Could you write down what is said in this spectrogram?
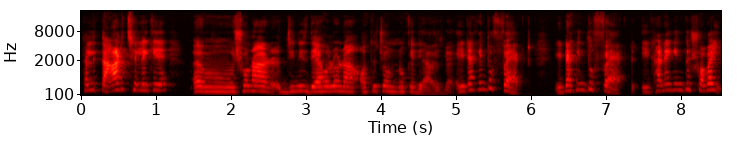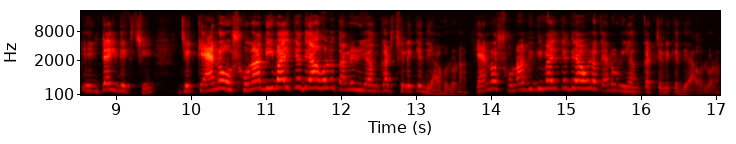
তাহলে তার ছেলেকে সোনার জিনিস দেয়া হলো না অথচ অন্যকে দেওয়া হয়েছিল। এটা কিন্তু ফ্যাক্ট এটা কিন্তু ফ্যাক্ট এখানে কিন্তু সবাই এইটাই দেখছে যে কেন সোনা দিদিভাইকে দেওয়া হলো, তাহলে রিয়াঙ্কার ছেলেকে দেওয়া হলো না। কেন সোনা দিদিভাইকে দেওয়া হলো, কেন রিয়াঙ্কার ছেলেকে দেওয়া হলো না?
